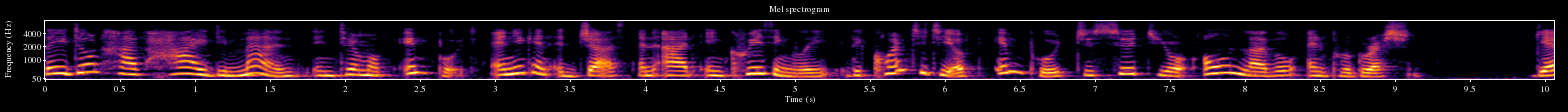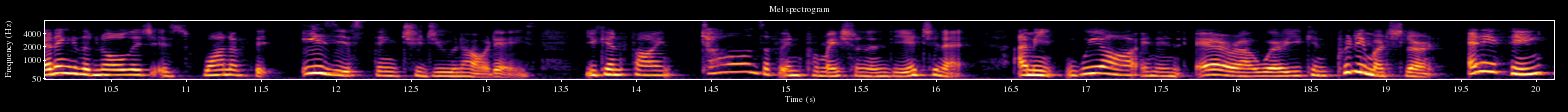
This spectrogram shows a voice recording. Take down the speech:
they don't have high demands in terms of input, and you can adjust and add increasingly the quantity of input to suit your own level and progression. Getting the knowledge is one of the easiest things to do nowadays. You can find tons of information on the internet. I mean, we are in an era where you can pretty much learn anything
